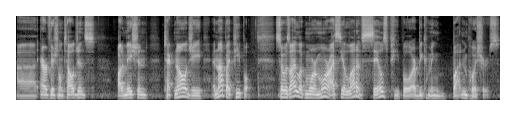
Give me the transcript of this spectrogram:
uh, artificial intelligence, automation, technology, and not by people. So as I look more and more, I see a lot of salespeople are becoming button pushers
